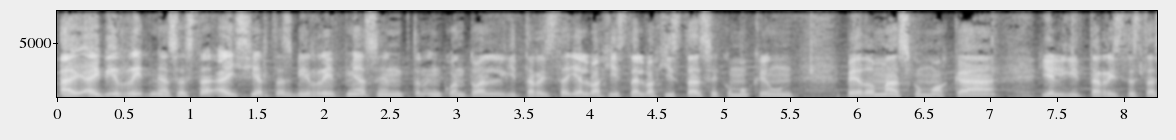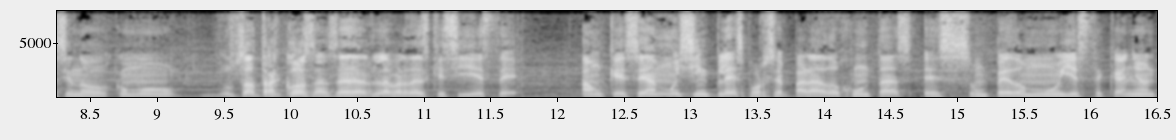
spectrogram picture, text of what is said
hay, hay birritmias, hasta hay ciertas birritmias en, en cuanto al guitarrista y al bajista. El bajista hace como que un pedo más como acá y el guitarrista está haciendo como pues, otra cosa. O sea, la verdad es que sí, este, aunque sean muy simples por separado, juntas, es un pedo muy este cañón.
